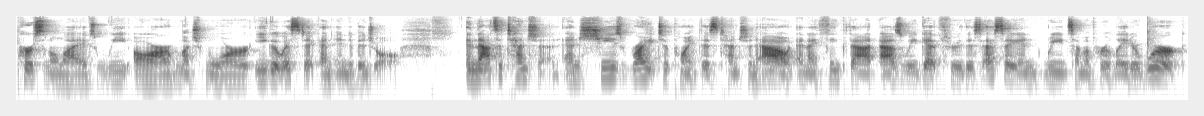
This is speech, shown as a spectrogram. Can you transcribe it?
personal lives, we are much more egoistic and individual. And that's a tension. And she's right to point this tension out. And I think that as we get through this essay and read some of her later work,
